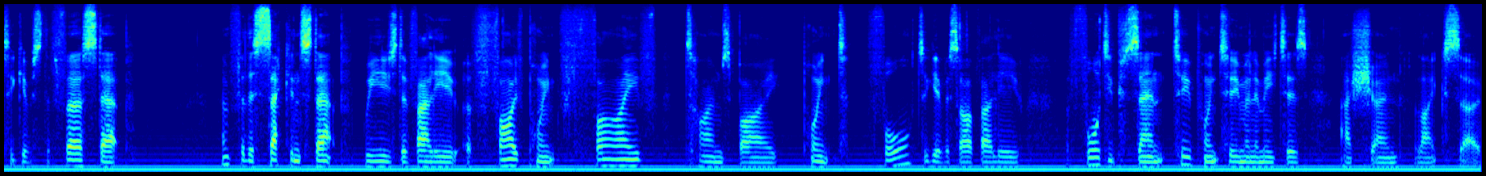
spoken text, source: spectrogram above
to give us the first step and for the second step we used a value of 5.5 times by 0.4 to give us our value of 40% 2.2 millimeters as shown like so.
